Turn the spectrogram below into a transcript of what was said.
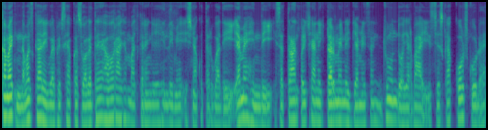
कम एक नमस्कार, एक बार फिर से आपका स्वागत है। और आज हम बात करेंगे हिंदी में स्नाकोत्तर उपाधि एम ए हिंदी सत्रांत परीक्षा यानी टर्म एंड एग्जामिनेशन जून 2022 जिसका कोर्स कोड है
